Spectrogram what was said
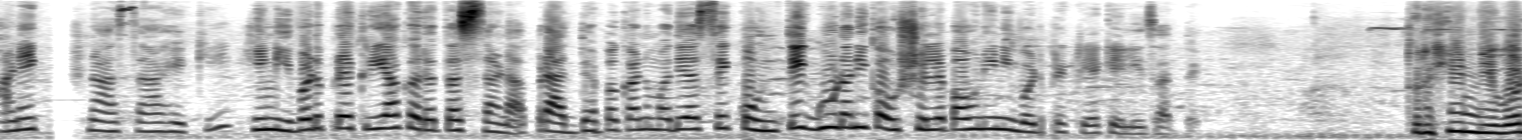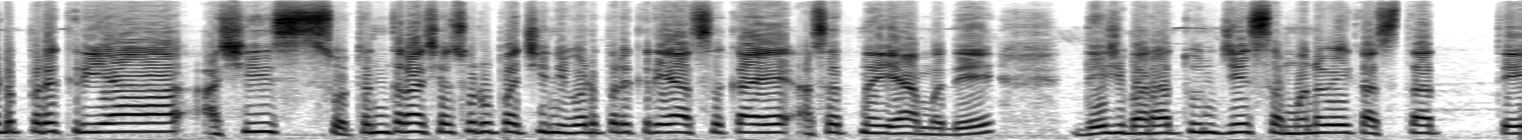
आणि एक प्रश्न असा आहे की ही निवड प्रक्रिया करत असताना प्राध्यापकांमध्ये असे कोणते गुण आणि कौशल्य पाहून ही निवड प्रक्रिया केली जाते? तर ही निवड प्रक्रिया अशी स्वतंत्र अशा स्वरूपाची निवड प्रक्रिया असं काय असत नाही यामध्ये. देशभरातून जे समन्वयक असतात ते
